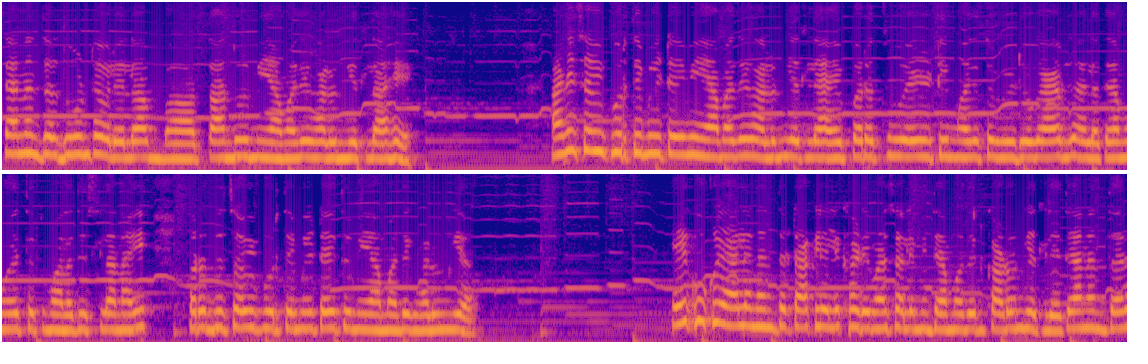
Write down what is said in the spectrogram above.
त्यानंतर धुवून ठेवलेला तांदूळ मी यामध्ये घालून घेतला आहे. आणि चवीपुरते मीठही मी यामध्ये घालून घेतले आहे. परंतु एडिटिंगमध्ये तो व्हिडिओ गायब झाला त्यामुळे तो तुम्हाला दिसला नाही. परंतु चवीपुरते मीठही तुम्ही यामध्ये घालून घ्या. एक उकळी आल्यानंतर टाकलेले खडे मसाले मी त्यामधून काढून घेतले. त्यानंतर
